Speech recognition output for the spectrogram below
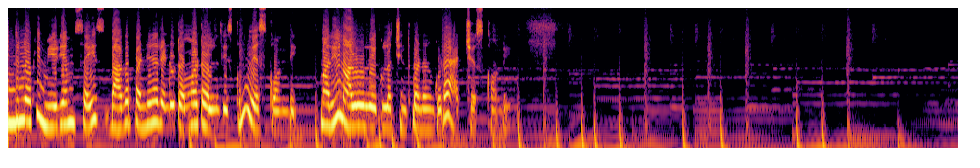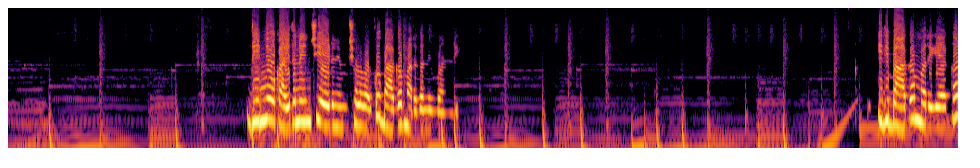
ఇందులోకి మీడియం సైజ్ బాగా పండిన రెండు టొమాటోలను తీసుకుని వేసుకోండి. మరియు నాలుగు రేకుల చింతపండును కూడా యాడ్ చేసుకోండి. దీన్ని ఒక ఐదు నుంచి ఏడు నిమిషాల వరకు బాగా మరగనివ్వండి. ఇది బాగా మరిగాక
